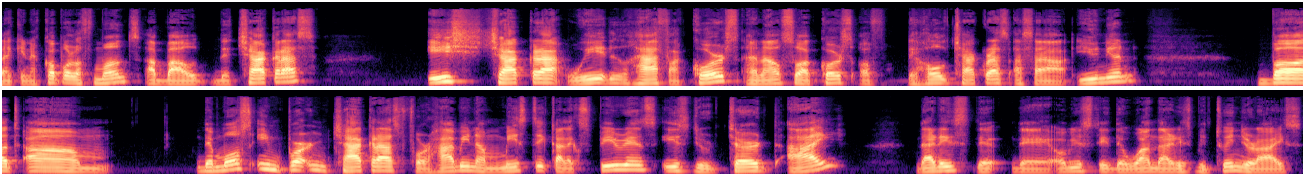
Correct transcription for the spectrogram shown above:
like in a couple of months, about the chakras. Each chakra will have a course and also a course of the whole chakras as a union. But um, the most important chakras for having a mystical experience is your third eye, that is the, the obviously the one that is between your eyes,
